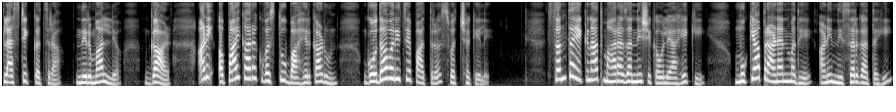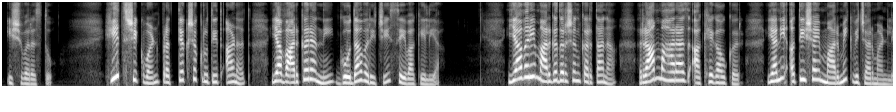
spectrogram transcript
प्लॅस्टिक कचरा निर्माल्य गाळ आणि अपायकारक वस्तू बाहेर काढून गोदावरीचे पात्र स्वच्छ केले. संत एकनाथ महाराजांनी शिकवले आहे की मुक्या प्राण्यांमध्ये आणि निसर्गातही ईश्वर असतो. हीच शिकवण प्रत्यक्ष कृतीत आणत या वारकऱ्यांनी गोदावरीची सेवा केली यावरी मार्गदर्शन करताना राम महाराज आखेगावकर यांनी अतिशय मार्मिक विचार मांडले.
